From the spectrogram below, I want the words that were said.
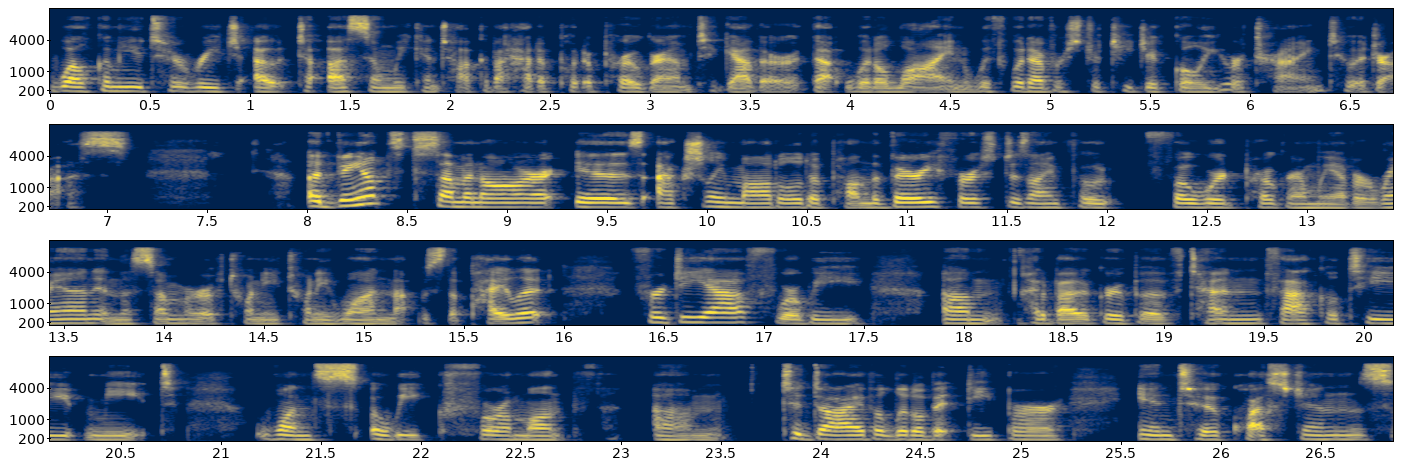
welcome you to reach out to us and we can talk about how to put a program together that would align with whatever strategic goal you're trying to address. Advanced seminar is actually modeled upon the very first design forward program we ever ran in the summer of 2021. That was the pilot for DF, where we um, had about a group of 10 faculty meet once a week for a month um, to dive a little bit deeper into questions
